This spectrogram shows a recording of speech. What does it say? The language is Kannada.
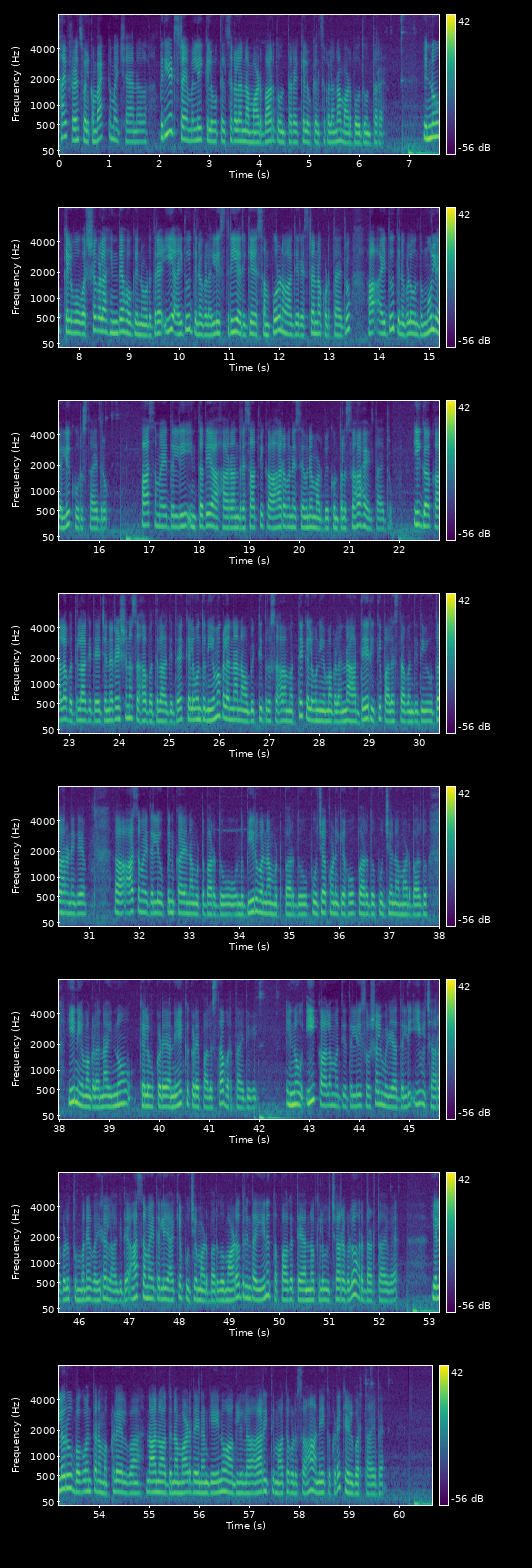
Hi friends welcome back to my channel periods ಟೈಮಲ್ಲಿ ಕೆಲವು ಕೆಲಸಗಳನ್ನು ಮಾಡಬಾರ್ದು ಅಂತಾರೆ, ಕೆಲವು ಕೆಲಸಗಳನ್ನು ಮಾಡ್ಬೋದು ಅಂತಾರೆ. ಇನ್ನು ಕೆಲವು ವರ್ಷಗಳ ಹಿಂದೆ ಹೋಗಿ ನೋಡಿದ್ರೆ ಈ ಐದು ದಿನಗಳಲ್ಲಿ ಸ್ತ್ರೀಯರಿಗೆ ಸಂಪೂರ್ಣವಾಗಿ ರೆಸ್ಟನ್ನು ಕೊಡ್ತಾಯಿದ್ರು ಆ ಐದು ದಿನಗಳು ಒಂದು ಮೂಲೆಯಲ್ಲಿ ಕೂರಿಸ್ತಾ ಇದ್ರು. ಆ ಸಮಯದಲ್ಲಿ ಇಂಥದೇ ಆಹಾರ ಅಂದರೆ ಸಾತ್ವಿಕ ಆಹಾರವನ್ನೇ ಸೇವನೆ ಮಾಡಬೇಕು ಅಂತಲೂ ಸಹ ಹೇಳ್ತಾ ಇದ್ರು. ಈಗ ಕಾಲ ಬದಲಾಗಿದೆ ಜನರೇಷನು ಸಹ ಬದಲಾಗಿದೆ. ಕೆಲವೊಂದು ನಿಯಮಗಳನ್ನು ನಾವು ಬಿಟ್ಟಿದ್ರು ಸಹ ಮತ್ತೆ ಕೆಲವು ನಿಯಮಗಳನ್ನು ಅದೇ ರೀತಿ ಪಾಲಿಸ್ತಾ ಬಂದಿದ್ದೀವಿ. ಉದಾಹರಣೆಗೆ ಆ, ಸಮಯದಲ್ಲಿ ಉಪ್ಪಿನಕಾಯನ್ನು ಮುಟ್ಟಬಾರ್ದು ಒಂದು ಬೀರುವನ್ನು ಮುಟ್ಟಬಾರ್ದು ಪೂಜಾ ಕೋಣೆಗೆ ಹೋಗಬಾರ್ದು ಪೂಜೆನ ಮಾಡಬಾರ್ದು. ಈ ನಿಯಮಗಳನ್ನು ಇನ್ನೂ ಕೆಲವು ಕಡೆ ಅನೇಕ ಕಡೆ ಪಾಲಿಸ್ತಾ ಬರ್ತಾ ಇದ್ದೀವಿ. ಇನ್ನು ಈ ಕಾಲ ಮಧ್ಯದಲ್ಲಿ ಸೋಷಿಯಲ್ ಮೀಡಿಯಾದಲ್ಲಿ ಈ ವಿಚಾರಗಳು ತುಂಬಾ ವೈರಲ್ ಆಗಿದೆ. ಆ ಸಮಯದಲ್ಲಿ ಯಾಕೆ ಪೂಜೆ ಮಾಡಬಾರ್ದು? ಮಾಡೋದ್ರಿಂದ ಏನು ತಪ್ಪಾಗುತ್ತೆ ಅನ್ನೋ ಕೆಲವು ವಿಚಾರಗಳು ಹರಿದಾಡ್ತಾ ಇವೆ. ಎಲ್ಲರೂ ಭಗವಂತನ ಮಕ್ಕಳೇ ಅಲ್ವಾ? ನಾನು ಅದನ್ನು ಮಾಡಿದೆ ನನಗೆ ಏನೂ ಆಗಲಿಲ್ಲ. ಆ ರೀತಿ ಮಾತುಗಳು ಸಹ ಅನೇಕ ಕಡೆ ಕೇಳಿಬರ್ತಾ ಇವೆ.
